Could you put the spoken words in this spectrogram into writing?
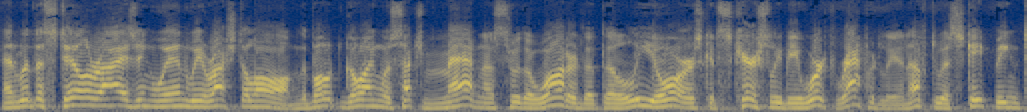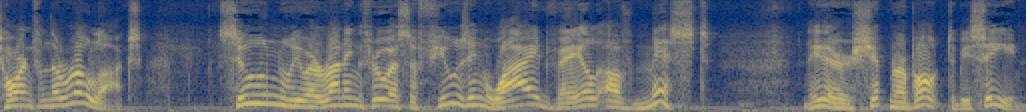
and with the still rising wind we rushed along, the boat going with such madness through the water that the lee oars could scarcely be worked rapidly enough to escape being torn from the rowlocks. Soon we were running through a suffusing wide veil of mist, neither ship nor boat to be seen.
